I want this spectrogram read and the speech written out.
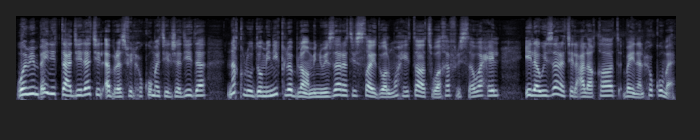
ومن بين التعديلات الأبرز في الحكومة الجديدة نقل دومينيك لوبلان من وزارة الصيد والمحيطات وخفر السواحل إلى وزارة العلاقات بين الحكومات.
